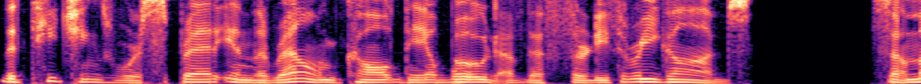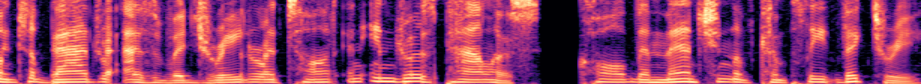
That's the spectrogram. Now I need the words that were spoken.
the teachings were spread in the realm called the abode of the 33 gods. Samantabhadra as Vajradhara taught in Indra's palace, called the Mansion of Complete Victory,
